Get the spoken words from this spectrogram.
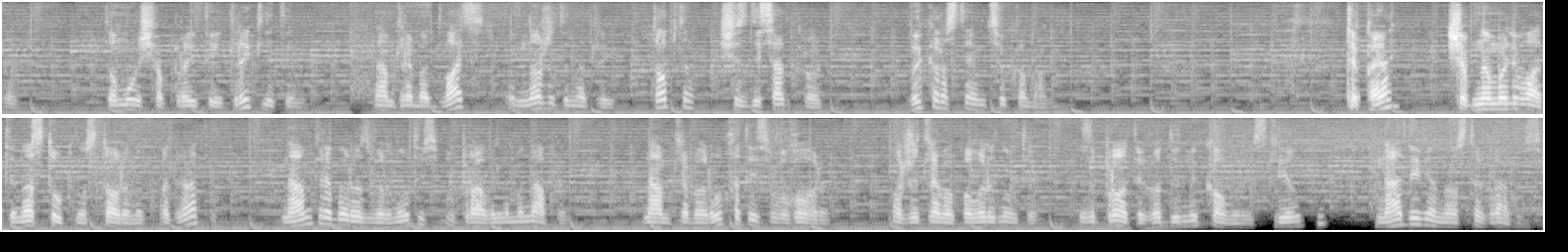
кроків. Тому, щоб пройти три клітинки, нам треба 20 умножити на 3, тобто 60 кроків. Використаємо цю команду. Тепер, щоб намалювати наступну сторону квадрата, нам треба розвернутися у правильному напрямку. Нам треба рухатись вгору. Отже, треба повернути з проти годинникової стрілки на 90 градусів.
